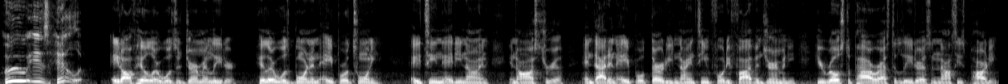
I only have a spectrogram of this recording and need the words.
who is Hitler? Adolf Hitler was a German leader. Hitler was born in April 20, 1889, in Austria and died in April 30, 1945, in Germany. He rose to power as the leader of the Nazi Party,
